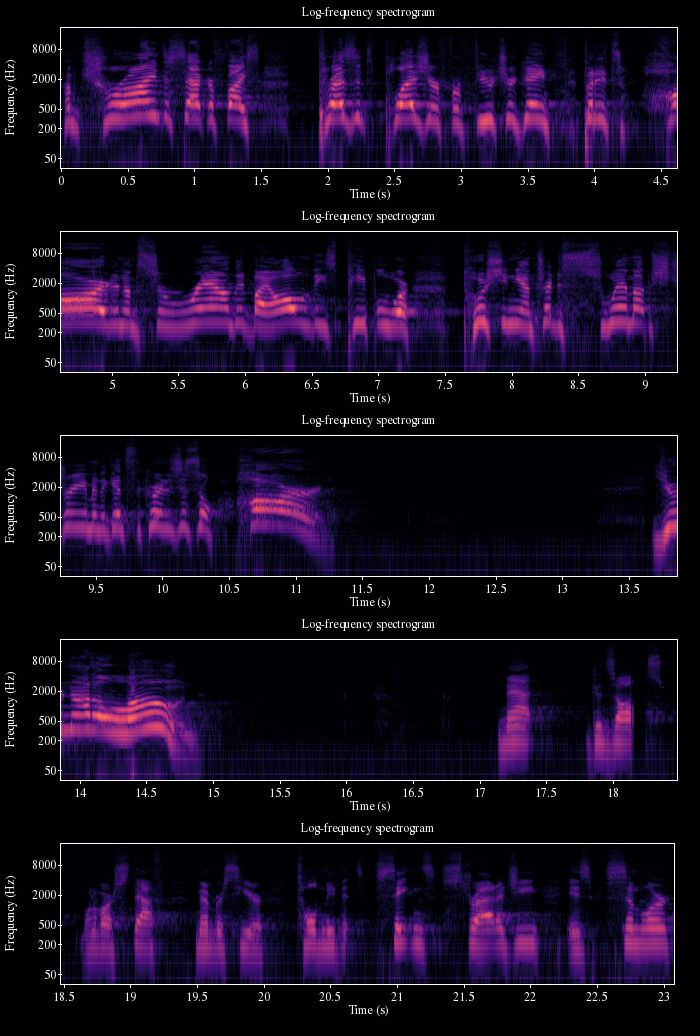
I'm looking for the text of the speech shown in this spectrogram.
I'm trying to sacrifice present pleasure for future gain. But it's hard, and I'm surrounded by all of these people who are pushing me. I'm trying to swim upstream and against the current. It's just so hard. You're not alone. Matt Gonzalez, one of our staff members here, told me that Satan's strategy is similar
